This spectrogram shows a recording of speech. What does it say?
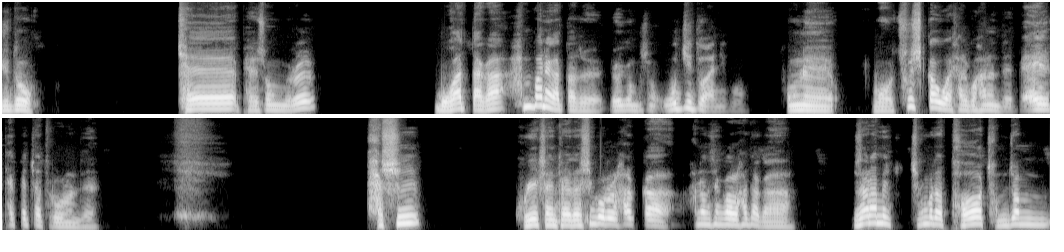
유독 제 배송물을 모았다가 한 번에 갖다 줘요. 여기가 무슨 오지도 아니고 동네 뭐 수십 가구가 살고 하는데 매일 택배차 들어오는데 다시 고객센터에다 신고를 할까 하는 생각을 하다가 이 사람이 지금보다 더 점점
